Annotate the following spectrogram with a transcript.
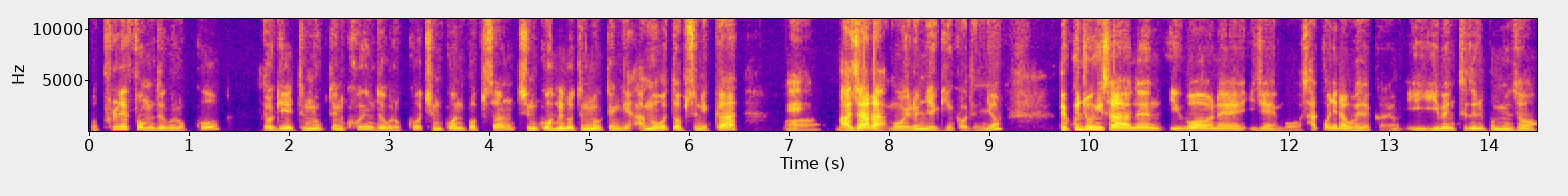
뭐 플랫폼도 그렇고 여기에 등록된 코인도 그렇고 증권법상 증권으로 등록된 게 아무것도 없으니까 네. 어, 맞아라 뭐 이런 얘기거든요. 백훈종 이사는 이번에 이제 뭐 사건이라고 해야 될까요? 이 이벤트들을 보면서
